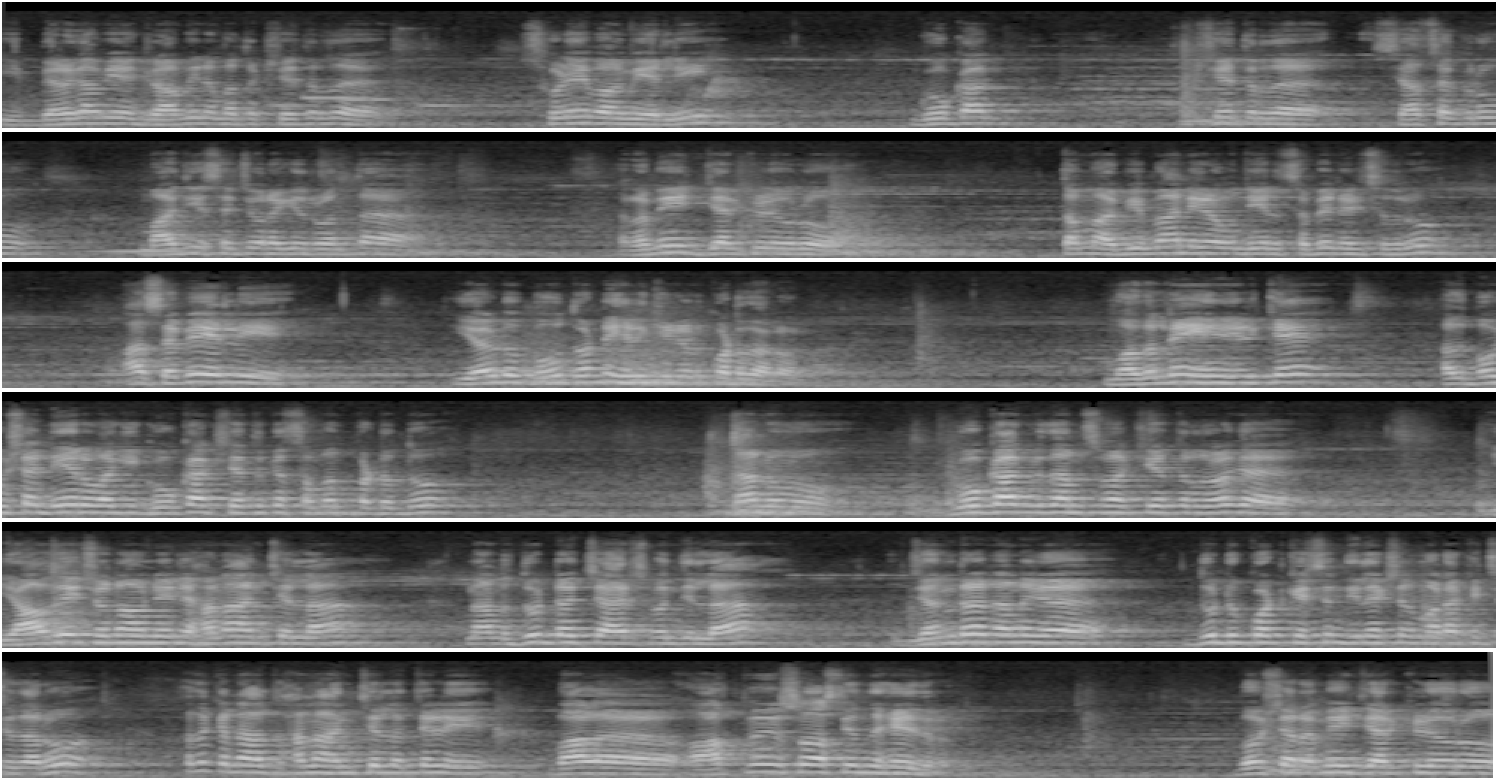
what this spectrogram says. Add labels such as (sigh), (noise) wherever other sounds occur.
ಈ ಬೆಳಗಾವಿಯ ಗ್ರಾಮೀಣ ಮತಕ್ಷೇತ್ರದ ಸುಳೆಬಾವಿಯಲ್ಲಿ ಗೋಕಾಕ್ ಕ್ಷೇತ್ರದ ಶಾಸಕರು, ಮಾಜಿ ಸಚಿವರಾಗಿರುವಂಥ ರಮೇಶ್ ಜಾರಕಿಹೊಳಿ ಅವರು ತಮ್ಮ ಅಭಿಮಾನಿಗಳ ಒಂದು ಏನು ಸಭೆ ನಡೆಸಿದರು. ಆ ಸಭೆಯಲ್ಲಿ ಎರಡು ಬಹುದೊಡ್ಡ ಹೇಳಿಕೆಗಳನ್ನು ಕೊಟ್ಟಿದ್ದಾರೆ ಅವರು. ಮೊದಲನೇ ಹೇಳಿಕೆ, ಅದು ಬಹುಶಃ ನೇರವಾಗಿ ಗೋಕಾಕ್ ಕ್ಷೇತ್ರಕ್ಕೆ ಸಂಬಂಧಪಟ್ಟದ್ದು. ನಾನು ಗೋಕಾಕ್ ವಿಧಾನಸಭಾ ಕ್ಷೇತ್ರದೊಳಗೆ ಯಾವುದೇ ಚುನಾವಣೆಯಲ್ಲಿ ಹಣ ಹಂಚಿಲ್ಲ, ನಾನು ದುಡ್ಡು ಹಚ್ಚಿ ಆರಿಸಿ ಬಂದಿಲ್ಲ. ಜನರ ನನಗೆ ದುಡ್ಡು ಕೊಟ್ಟು ಕೇಸಿಂದ ಇಲೆಕ್ಷನ್ ಮಾಡೋಕೆ ಹಚ್ಚಿದಾರು. ಅದಕ್ಕೆ ನಾನು ಹಣ ಹಂಚಿಲ್ಲ ಅಂತೇಳಿ ಭಾಳ ಆತ್ಮವಿಶ್ವಾಸದಿಂದ ಹೇಳಿದರು. ಬಹುಶಃ ರಮೇಶ್ ಜಾರಕಿಹೊಳಿ ಅವರು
